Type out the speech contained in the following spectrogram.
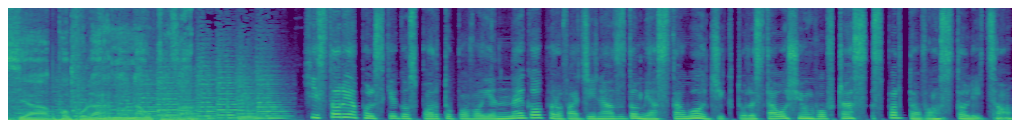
Audycja popularno-naukowa. Historia polskiego sportu powojennego prowadzi nas do miasta Łodzi, który stało się wówczas sportową stolicą.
